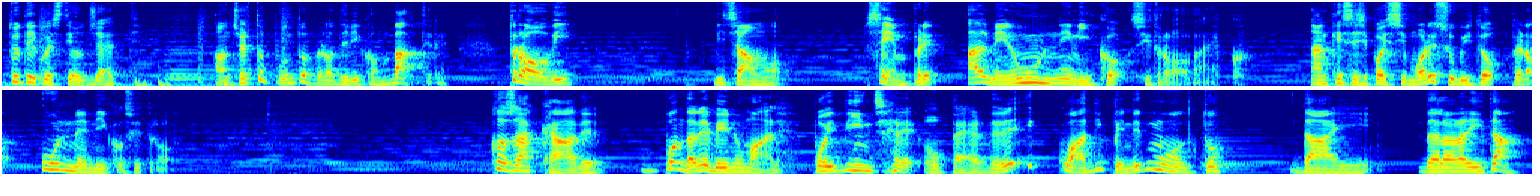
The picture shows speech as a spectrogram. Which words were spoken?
tutti questi oggetti. A un certo punto però devi combattere. Trovi, diciamo, sempre almeno un nemico si trova, ecco. Anche se poi si muore subito, però un nemico si trova. Cosa accade? Può andare bene o male, puoi vincere o perdere e qua dipende molto dai, dalla rarità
